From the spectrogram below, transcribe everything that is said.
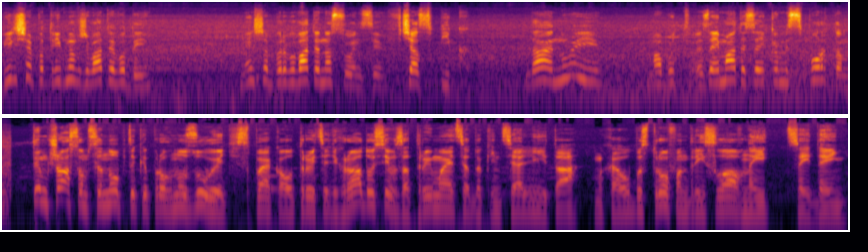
Більше потрібно вживати води, менше перебувати на сонці в час пік. Да, ну і, мабуть, займатися якимось спортом. Тим часом синоптики прогнозують, спека у 30 градусів затримається до кінця літа. Михайло Бестров, Андрій Славний. Цей день.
